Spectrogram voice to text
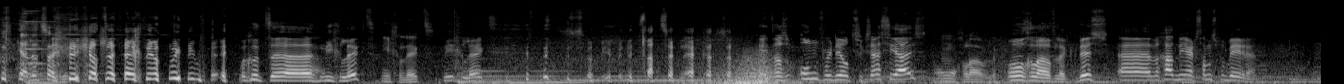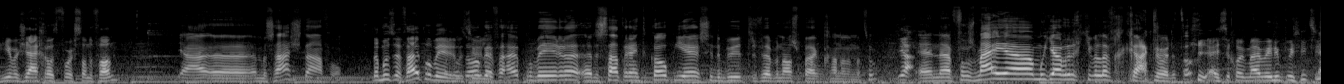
ja dat zou ik had er echt heel moeilijk mee. Maar goed, eh, niet gelukt. Niet gelukt. Niet gelukt. Sorry, maar dit slaat zo nergens op. Oké, het was een onverdeeld succes juist. Ongelooflijk. Ongelooflijk. Dus eh, we gaan het nu ergens anders proberen. Hier was jij groot voorstander van. Ja, eh, een massagetafel. Dat moeten we even uitproberen We moeten ook natuurlijk. even uitproberen. Eh, er staat er een te koop hier ergens in de buurt, dus we hebben een afspraak. We gaan er naartoe. Ja. En eh, volgens mij moet jouw ruggetje wel even gekraakt worden, toch? Jij ze gooit mij weer in die positie.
